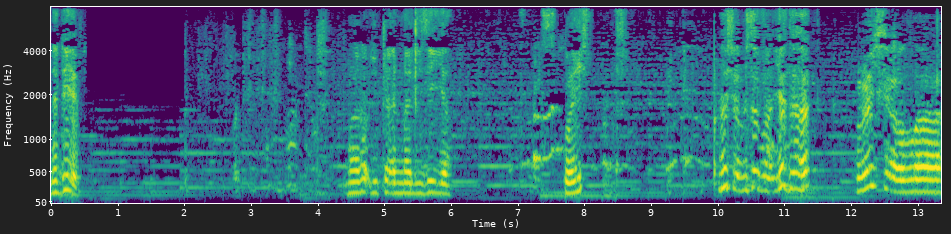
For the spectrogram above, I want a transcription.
ند- ما رأيك الماليزية؟ كويس؟ ما شاء الله يضحك ما شاء الله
